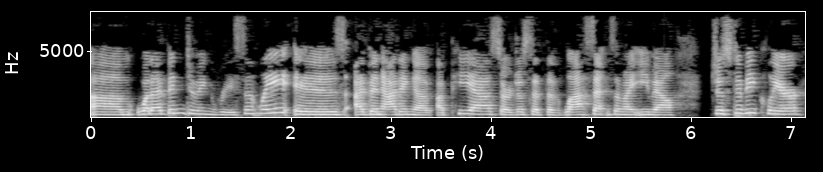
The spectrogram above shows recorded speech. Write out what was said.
Um, what I've been doing recently is I've been adding a, a PS or just at the last sentence of my email, just to be clear,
